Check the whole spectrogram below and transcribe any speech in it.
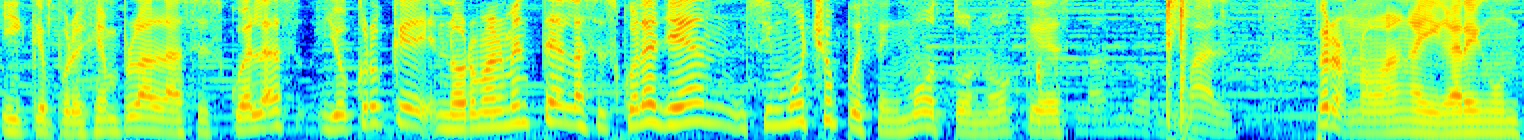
Y que, por ejemplo, a las escuelas, yo creo que normalmente a las escuelas llegan, sin mucho, pues en moto, ¿no? Que es más normal. Pero no van a llegar en un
